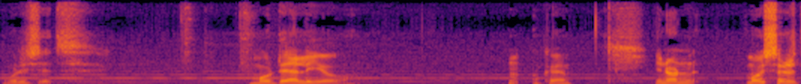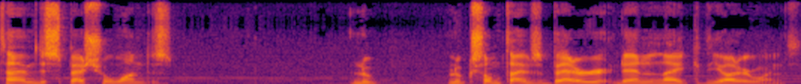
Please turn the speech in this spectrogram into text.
What is it? Modelio. Hmm, okay. You know, most of the time the special ones look look sometimes better than like the other ones.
